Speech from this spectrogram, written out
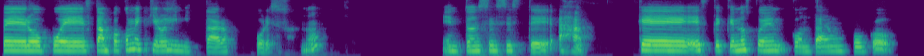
pero pues tampoco me quiero limitar por eso, ¿no? Entonces, este, ajá, que, este, ¿qué nos pueden contar un poco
